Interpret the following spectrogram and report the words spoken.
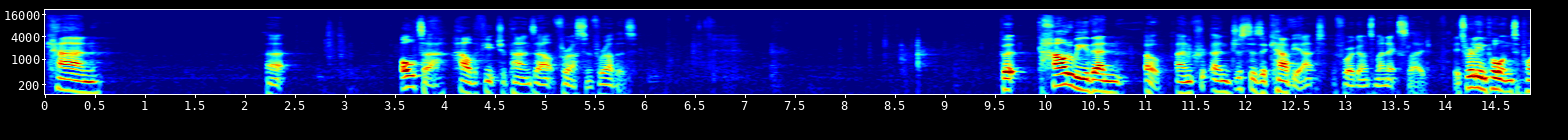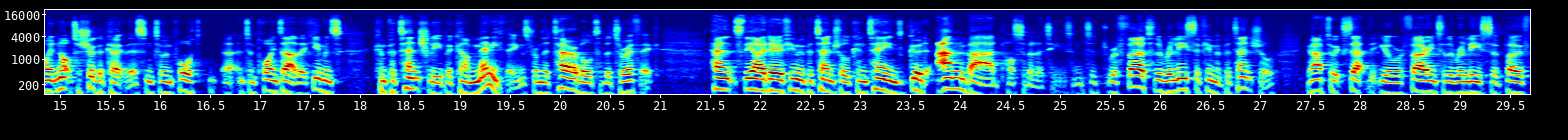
can uh, alter how the future pans out for us and for others. But how do we then Oh, and, and just as a caveat, before I go on to my next slide, it's really important to point not to sugarcoat this and to, import, uh, to point out that humans can potentially become many things, from the terrible to the terrific. Hence, the idea of human potential contains good and bad possibilities. And to refer to the release of human potential, you have to accept that you're referring to the release of both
